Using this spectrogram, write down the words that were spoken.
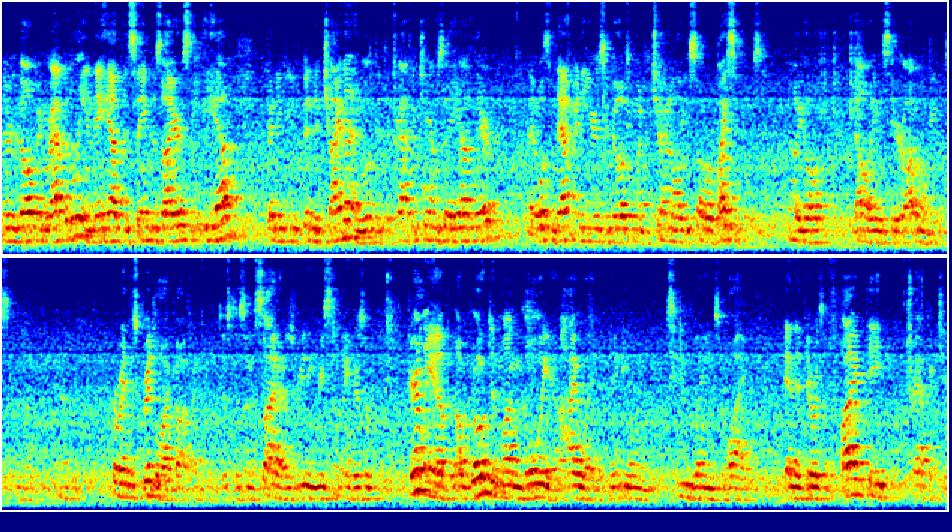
They're developing rapidly, and they have the same desires that we have. If any of you have been to China and looked at the traffic jams they have there, it wasn't that many years ago. If you went to China, all you saw were bicycles. Now you all, now all you see are automobiles. We're in this gridlock often. Just as an aside, I was reading recently. There's a, apparently a, a road to Mongolia, highway that may be only two lanes wide, and that there was a five-day traffic jam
